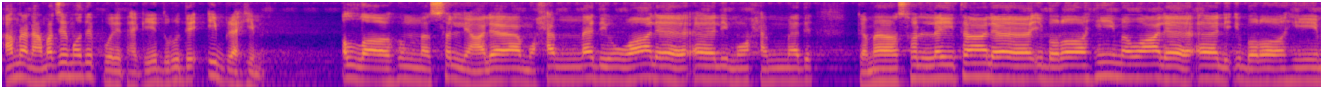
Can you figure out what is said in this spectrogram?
আমরা নামাজের মধ্যে পড়ে থাকি, দুরুদে ইব্রাহিম। আল্লাহ সাল্লি আলা মুহাম্মাদি ওয়ালা আলি মোহাম্মদ। كما صليت على إبراهيم وعلى آل إبراهيم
